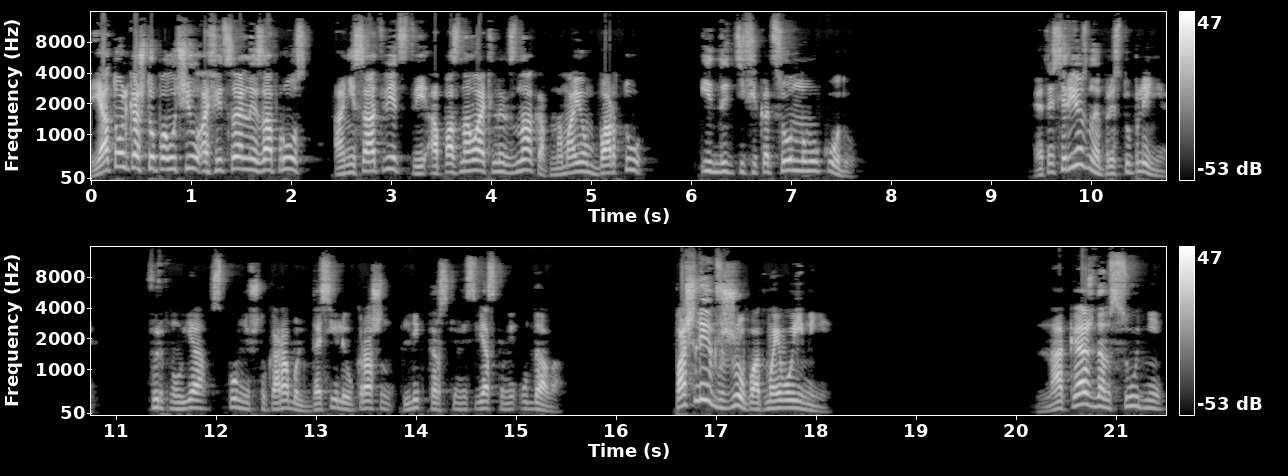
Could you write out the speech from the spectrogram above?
Я только что получил официальный запрос о несоответствии опознавательных знаков на моем борту идентификационному коду. Это серьезное преступление? Фыркнул я, вспомнив, что корабль доселе украшен лекторскими связками удава. Пошли их в жопу от моего имени. На каждом судне,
